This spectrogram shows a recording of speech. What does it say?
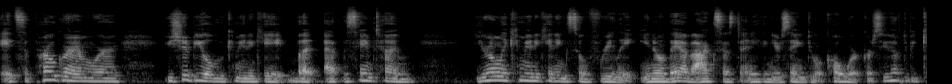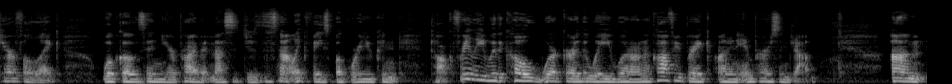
it's a program where you should be able to communicate, but at the same time you're only communicating so freely. You know, they have access to anything you're saying to a coworker, so you have to be careful, like what goes in your private messages. It's not like Facebook where you can talk freely with a coworker the way you would on a coffee break on an in-person job. Um,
